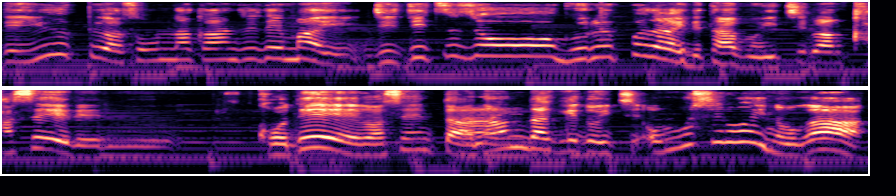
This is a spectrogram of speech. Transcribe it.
でユーピはそんな感じでまあ事実上グループ内で多分一番稼いでる子で、まあ、センターなんだけど、はい、面白いのが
